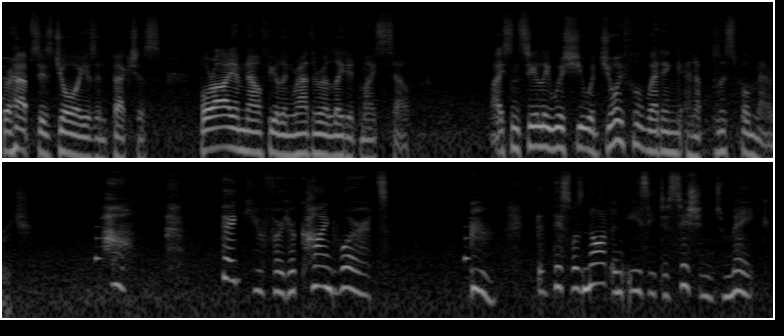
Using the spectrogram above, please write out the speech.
Perhaps his joy is infectious, for I am now feeling rather elated myself. I sincerely wish you a joyful wedding and a blissful marriage. Thank you for your kind words. this was not an easy decision to make.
